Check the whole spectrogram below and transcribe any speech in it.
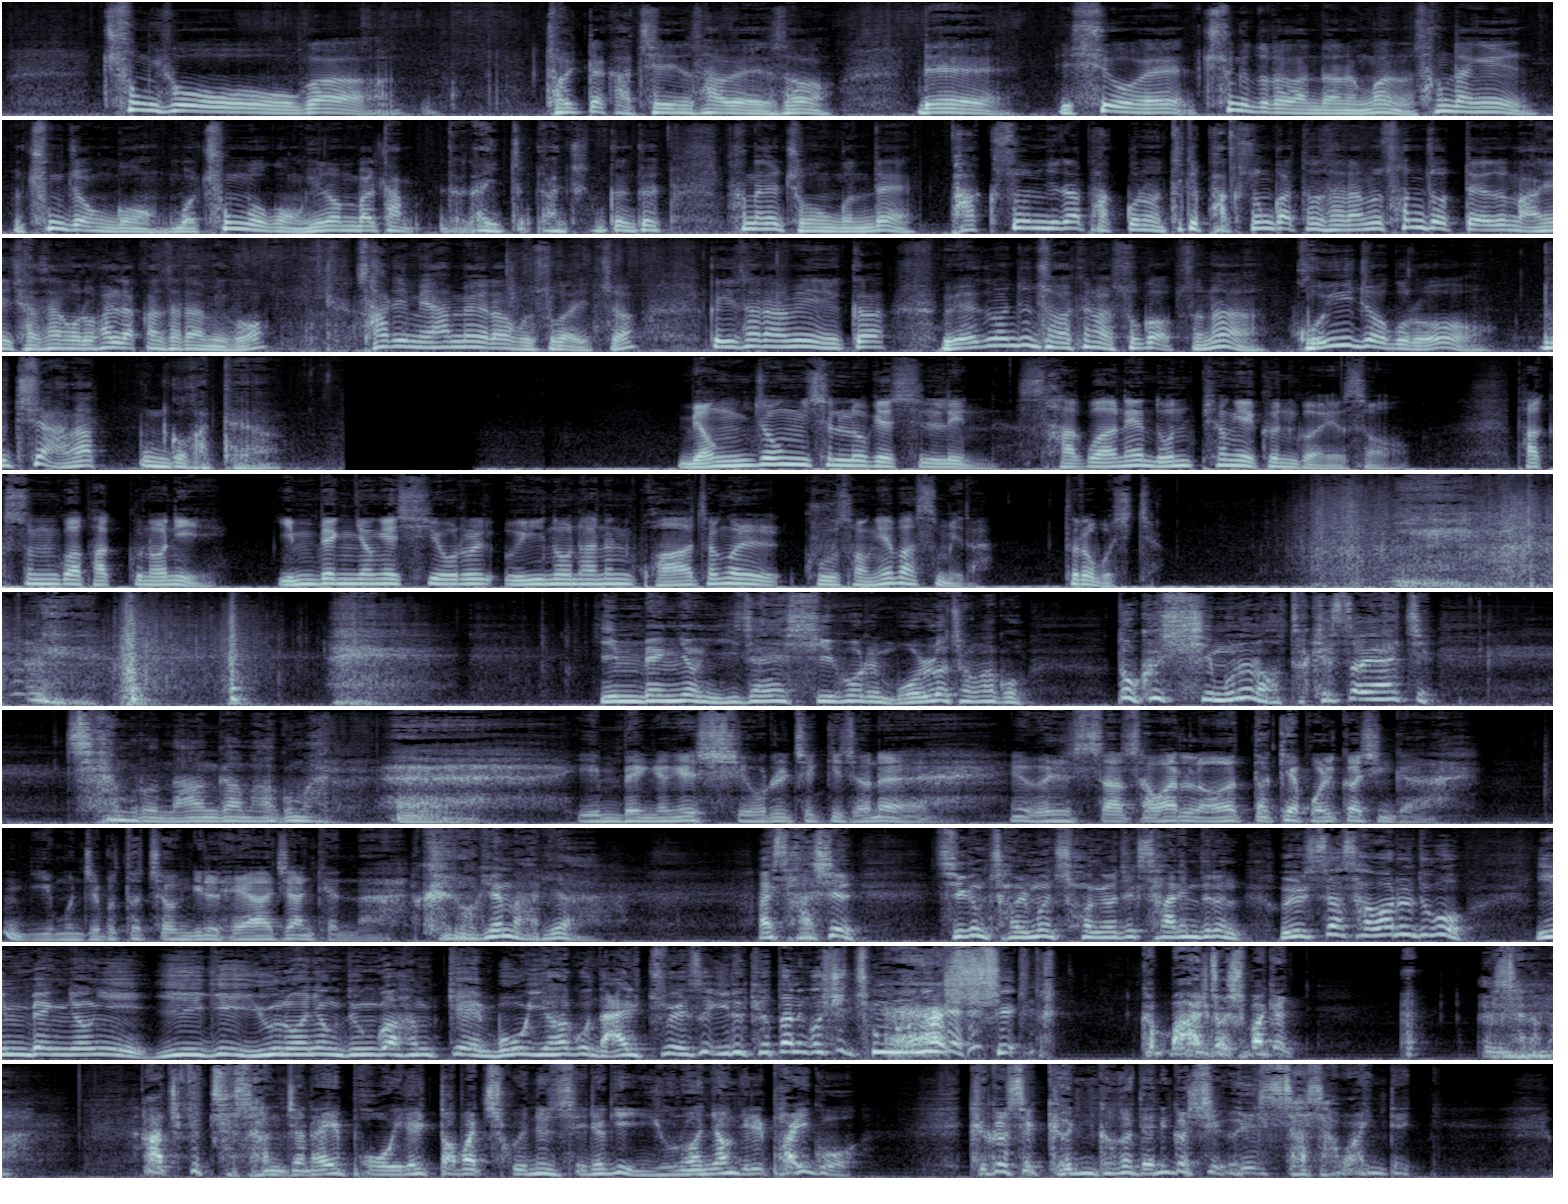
충효가 절대 가치인 사회에서 내 시호에 충이 들어간다는 건 상당히 충전공, 뭐 충무공 이런 말 다 그러니까 상당히 좋은 건데 박순이나 박군은 특히 박순 같은 사람은 선조 때도 많이 자상으로 활약한 사람이고 사림의 한 명이라고 볼 수가 있죠. 그러니까 이 사람이 그러니까 왜 그런지는 정확히 알 수가 없으나 고의적으로 넣지 않았던 것 같아요. 명종실록에 실린 사관의 논평에 근거해서 박순과 박근원이 임백령의 시호를 의논하는 과정을 구성해 봤습니다. 들어보시죠. 임백령 이자의 시호를 뭘로 정하고 또 그 시문은 어떻게 써야 할지 참으로 난감하구만. 임백령의 시호를 짓기 전에 을사사화를 어떻게 볼 것인가 이 문제부터 정리를 해야 하지 않겠나. 그러게 말이야. 사실 지금 젊은 청여직 사림들은 을사사화를 두고 임백령이 이기 윤원영 등과 함께 모의하고 날주에서 일으켰다는 것이 중론인데 그말 조심하게 이 사람아 아직도 주상전하의 보위를 떠받치고 있는 세력이 윤원영 일파이고 그것의 근거가 되는 것이 을사사화인데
